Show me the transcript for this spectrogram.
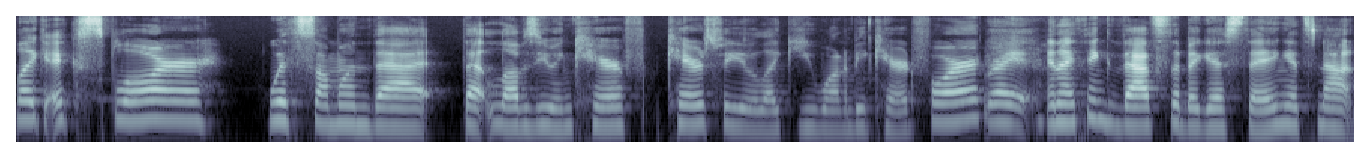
like explore with someone that that loves you and care cares for you like you want to be cared for. Right. And I think that's the biggest thing. It's not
